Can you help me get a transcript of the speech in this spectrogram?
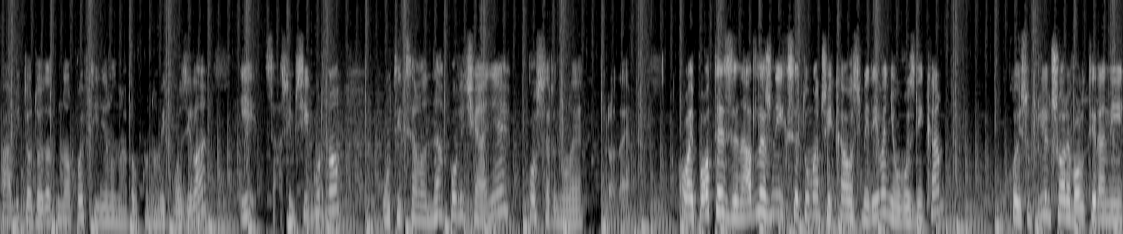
pa bi to dodatno pojeftinilo nabavku novih vozila i sasvim sigurno uticalo na povećanje posrnule prodaje. Ovaj potez nadležnih se tumači kao smirivanje uvoznika koji su prilično revoltirani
